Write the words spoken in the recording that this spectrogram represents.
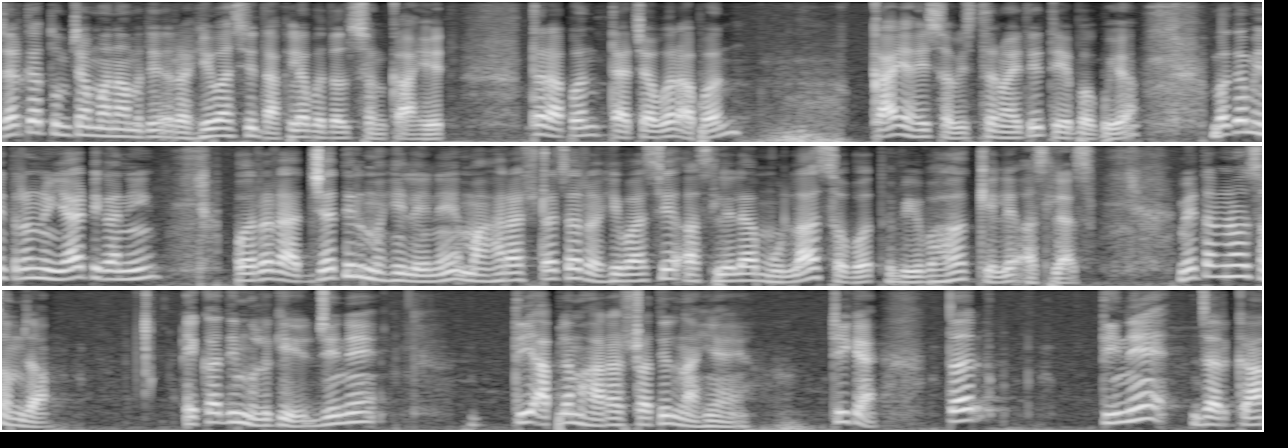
जर का तुमच्या मनामध्ये रहिवासी दाखल्याबद्दल शंका आहेत तर आपण त्याच्यावर आपण काय आहे सविस्तर माहिती ते बघूया. बघा मित्रांनो या ठिकाणी परराज्यातील महिलेने महाराष्ट्राचा रहिवासी असलेल्या मुलासोबत विवाह केले असल्यास. मित्रांनो समजा एखादी मुलगी जिने ती आपल्या महाराष्ट्रातील नाही आहे ठीक आहे तर तिने जर का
